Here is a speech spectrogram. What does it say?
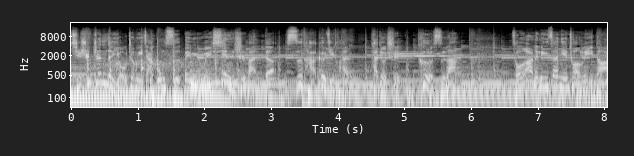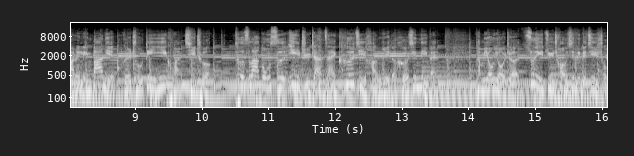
其实真的有这么一家公司，被誉为现实版的斯塔克集团，它就是特斯拉。从2003年创立到2008年推出第一款汽车，特斯拉公司一直站在科技行业的核心地位。他们拥有着最具创新力的技术、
